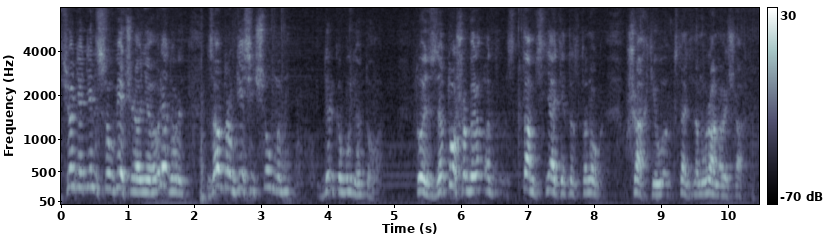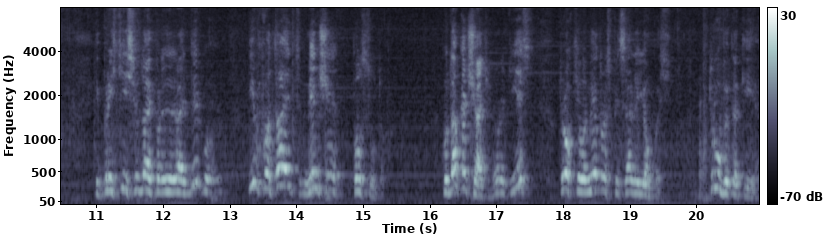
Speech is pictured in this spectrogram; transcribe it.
Сегодня 11 часов вечера они говорят, говорят, завтра в 10 часов мы, дырка будет готова. То есть за то, чтобы там снять этот станок в шахте, кстати, там урановая шахта, и прийти сюда и проверять дырку, им хватает меньше полсуток. Куда качать? Говорят, есть трех километров специальной емкости. Трубы какие?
